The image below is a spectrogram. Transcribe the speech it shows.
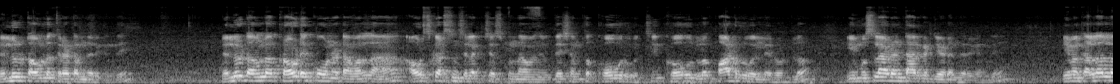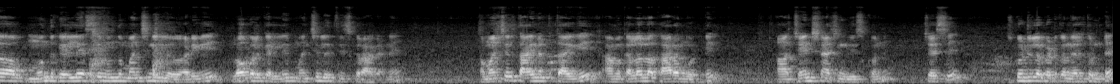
నెల్లూరు టౌన్లో తిరగటం జరిగింది. నెల్లూరు టౌన్లో క్రౌడ్ ఎక్కువ ఉండటం వల్ల అవుట్స్కట్స్ని సెలెక్ట్ చేసుకుందామనే ఉద్దేశంతో కోవూరు వచ్చి కోవూరులో పాటూరు వెళ్ళే రోడ్లో ఈ ముసలాడని టార్గెట్ చేయడం జరిగింది. ఈమె కళ్ళల్లో ముందుకు వెళ్ళేసి ముందు మంచినీళ్ళు అడిగి లోపలికి వెళ్ళి మంచినీళ్ళు తీసుకురాగానే ఆ మంచినీళ్ళు తాగినట్టు తాగి ఆమె కళ్ళల్లో కారం కొట్టి ఆ చైన్ స్నాచింగ్ తీసుకొని చేసి స్కూటీలో పెట్టుకొని వెళ్తుంటే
